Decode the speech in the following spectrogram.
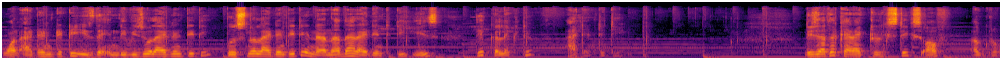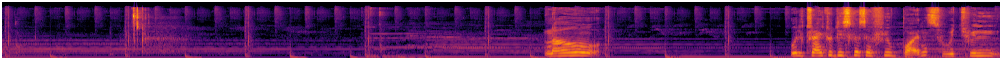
one identity is the individual identity personal identity and another identity is the collective identity these are the characteristics of a group now we'll try to discuss a few points which will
